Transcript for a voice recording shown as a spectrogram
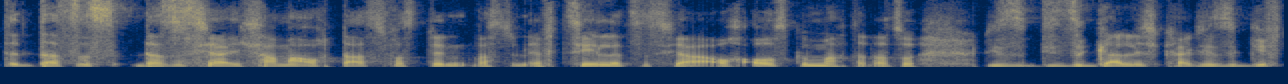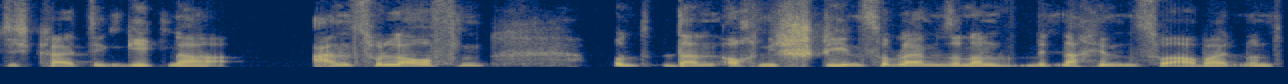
das ist, das ist ja, ich sag mal, auch das, was den, was den FC letztes Jahr auch ausgemacht hat. Also diese, diese Galligkeit, diese Giftigkeit, den Gegner anzulaufen und dann auch nicht stehen zu bleiben, sondern mit nach hinten zu arbeiten. Und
